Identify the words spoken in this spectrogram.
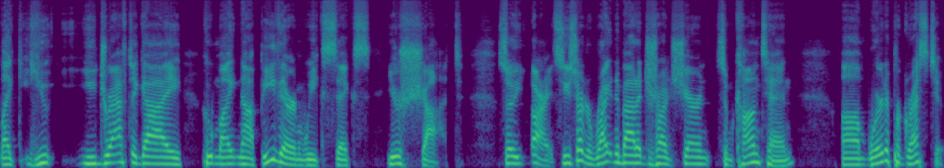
Like you, you draft a guy who might not be there in week six, you're shot. So, all right. So you started writing about it, you started sharing some content. Um, where to progress to?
